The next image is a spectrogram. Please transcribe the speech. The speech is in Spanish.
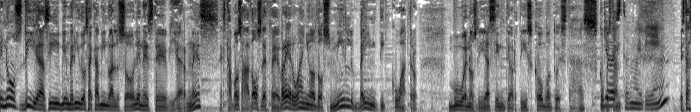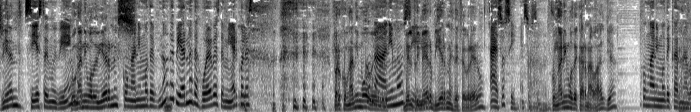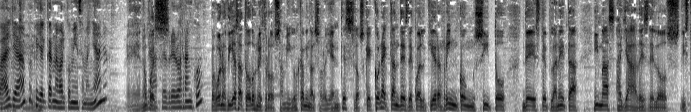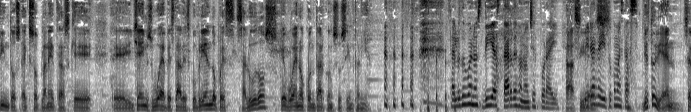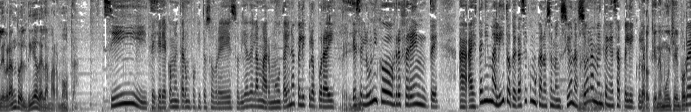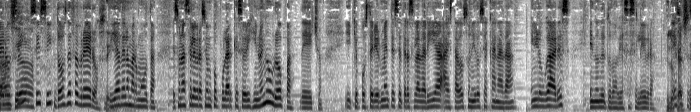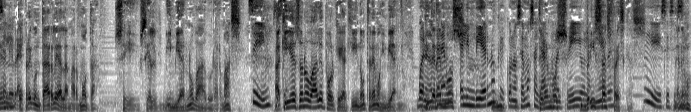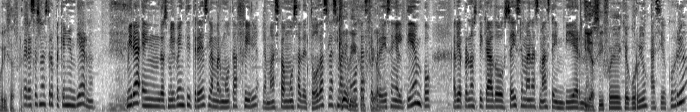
Buenos días y bienvenidos a Camino al Sol en este viernes. Estamos a 2 de febrero, año 2024. Buenos días, Cintia Ortiz, ¿cómo tú estás? ¿Cómo Yo están? estoy muy bien. ¿Estás bien? Sí, estoy muy bien. ¿Con ánimo de viernes? Con ánimo de, no, de viernes, de jueves, de miércoles. Pero con ánimo, Con del, ánimo, del sí. primer viernes de febrero. Ah, eso sí, eso sí. Con ánimo de carnaval ya. Con ánimo de carnaval ya, porque ya el carnaval comienza mañana. Bueno, ya pues, febrero arrancó. pues buenos días a todos nuestros amigos Camino al Sol oyentes, los que conectan desde cualquier rinconcito de este planeta y más allá desde los distintos exoplanetas que eh, James Webb está descubriendo. Pues saludos, qué bueno contar con su sintonía. Saludos, buenos días, tardes o noches por ahí. Así Mira, es. Rey, ¿tú cómo estás? Yo estoy bien, celebrando el Día de la Marmota. Sí, te quería comentar un poquito sobre eso. Día de la marmota. Hay una película por ahí que es el único referente a, a este animalito que casi como que no se menciona, solamente en esa película. Pero tiene mucha Pero importancia. sí, sí, sí, 2 de febrero, Sí. Día de la Marmota. Es una celebración popular que se originó en Europa, de hecho, y que posteriormente se trasladaría a Estados Unidos y a Canadá, en lugares en donde todavía se celebra. Y lo que Eso se hacen celebra. es ahí. preguntarle a la marmota si, si el invierno va a durar más. Sí, sí, Aquí sí. eso no vale porque aquí no tenemos invierno. Bueno, Aquí no tenemos, el invierno que conocemos allá, como el frío, la brisas nieve. frescas. Sí, sí, sí. Tenemos sí. brisas frescas. Pero ese es nuestro pequeño invierno. Mira, en 2023 la marmota Phil, la más famosa de todas las ¿Qué dijo marmotas que predicen el tiempo, había pronosticado seis semanas más de invierno. ¿Y así fue que ocurrió? Así ocurrió.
